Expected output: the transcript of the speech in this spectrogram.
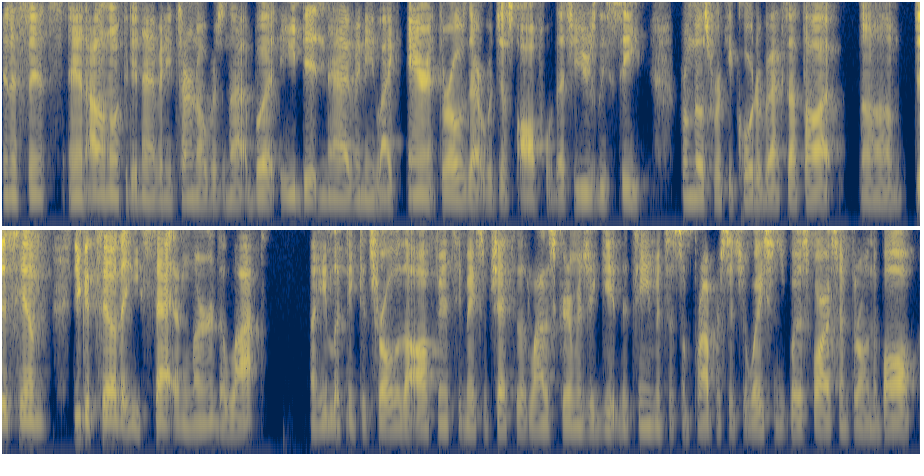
in a sense. And I don't know if he didn't have any turnovers or not, but he didn't have any like errant throws that were just awful that you usually see from those rookie quarterbacks. I thought um, just him, you could tell that he sat and learned a lot. Uh, he looked in control of the offense. He made some checks to the line of scrimmage and getting the team into some proper situations. But as far as him throwing the ball,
